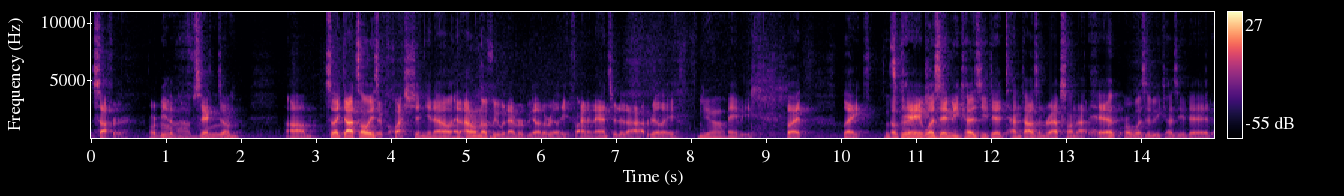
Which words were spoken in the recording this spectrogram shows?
suffer or be Oh, the absolutely. victim. Um, so like that's always a question, you know, and I don't know if we would ever be able to really find an answer to that, really, Yeah. maybe, but like, That's okay, was it because you did ten thousand reps on that hip, or was it because you did,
